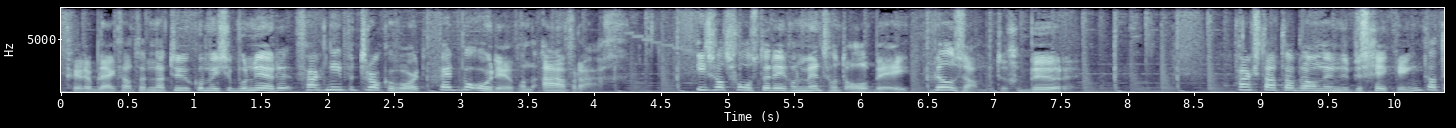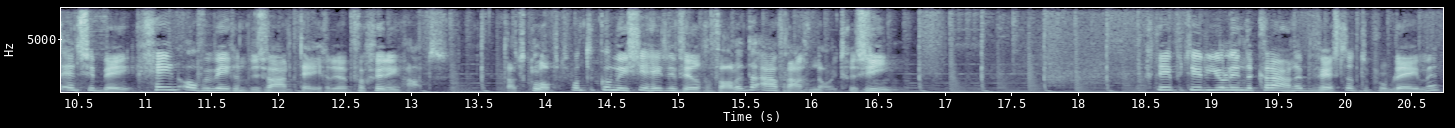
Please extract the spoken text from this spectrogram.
Verder blijkt dat de Natuurcommissie Bonaire vaak niet betrokken wordt bij het beoordelen van de aanvraag. Iets wat volgens de reglement van het OLB wel zou moeten gebeuren. Vaak staat er dan in de beschikking dat NCB geen overwegend bezwaar tegen de vergunning had. Dat klopt, want de commissie heeft in veel gevallen de aanvraag nooit gezien. Gedeputeerde Jolinde Kranen bevestigt de problemen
